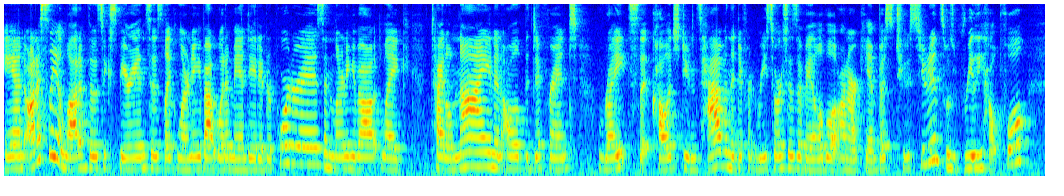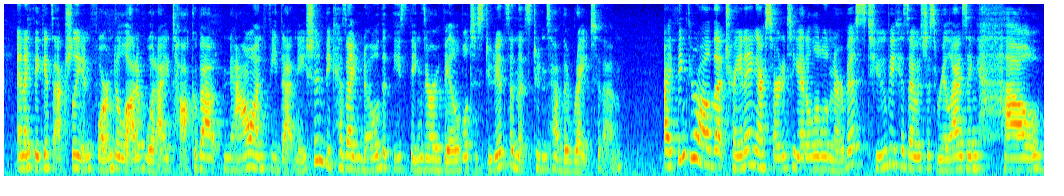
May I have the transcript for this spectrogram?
And honestly, a lot of those experiences, like learning about what a mandated reporter is and learning about like Title IX and all of the different rights that college students have and the different resources available on our campus to students was really helpful. And I think it's actually informed a lot of what I talk about now on Feed That Nation because I know that these things are available to students and that students have the right to them. I think through all that training, I started to get a little nervous too because I was just realizing how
